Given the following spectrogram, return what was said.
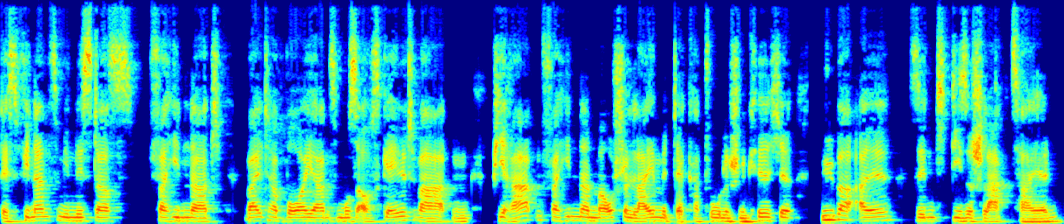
des Finanzministers verhindert. Walter Borjans muss aufs Geld warten. Piraten verhindern Mauschelei mit der katholischen Kirche. Überall sind diese Schlagzeilen.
